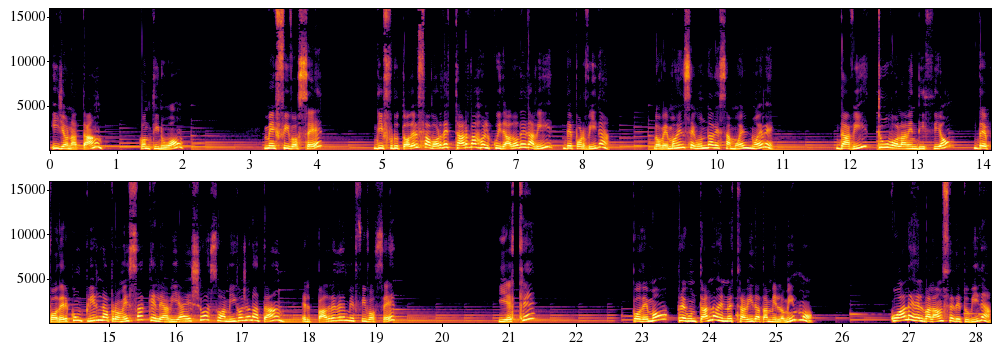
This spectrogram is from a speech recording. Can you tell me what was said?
y Jonatán continuó. Mefiboset disfrutó del favor de estar bajo el cuidado de David de por vida. Lo vemos en 2 de Samuel 9. David tuvo la bendición de poder cumplir la promesa que le había hecho a su amigo Jonatán, el padre de Mefiboset. Y es que podemos preguntarnos en nuestra vida también lo mismo. ¿Cuál es el balance de tu vida?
